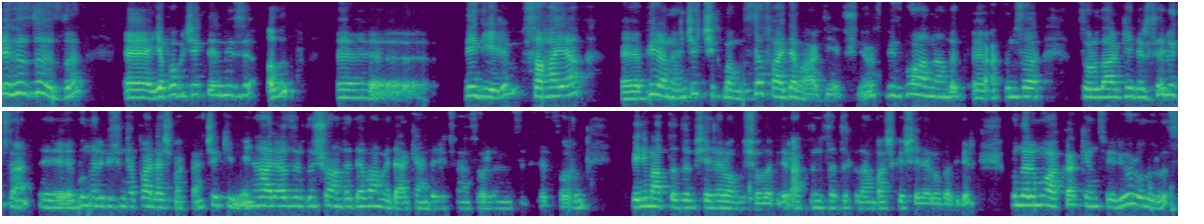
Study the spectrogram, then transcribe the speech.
Ve hızlı hızlı e, yapabileceklerimizi alıp e, ne diyelim sahaya e, bir an önce çıkmamızda fayda var diye düşünüyoruz. Biz bu anlamda e, aklımıza sorular gelirse lütfen e, bunları bizimle paylaşmaktan çekinmeyin. Hali hazırda şu anda devam ederken de lütfen sorularınızı bize sorun. Benim atladığım şeyler olmuş olabilir, aklınıza takılan başka şeyler olabilir. Bunlara muhakkak yanıt veriyor oluruz.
